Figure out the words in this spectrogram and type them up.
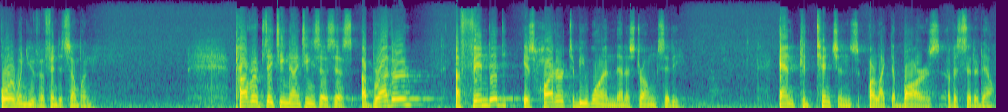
Or when you've offended someone. Proverbs 18 19 says this A brother offended is harder to be won than a strong city, and contentions are like the bars of a citadel.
